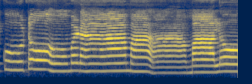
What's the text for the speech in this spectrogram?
કુટુંબડામાં માલો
